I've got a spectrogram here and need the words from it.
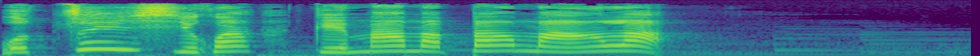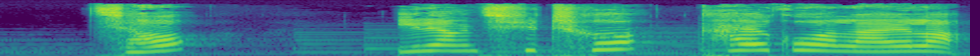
我最喜欢给妈妈帮忙了。瞧，一辆汽车开过来了。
